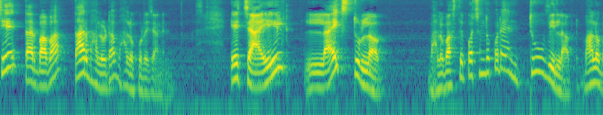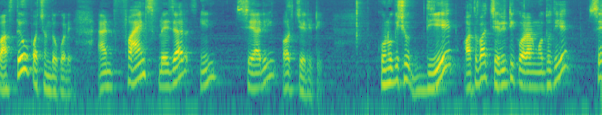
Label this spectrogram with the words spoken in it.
চেয়ে তার বাবা তার ভালোটা ভালো করে জানেন। A child likes to love ভালোবাসতে পছন্দ করে অ্যান্ড টু বি লাভড ভালোবাসতেও পছন্দ করে and finds pleasure in sharing or charity কোনো কিছু দিয়ে অথবা চ্যারিটি করার মধ্য দিয়ে সে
